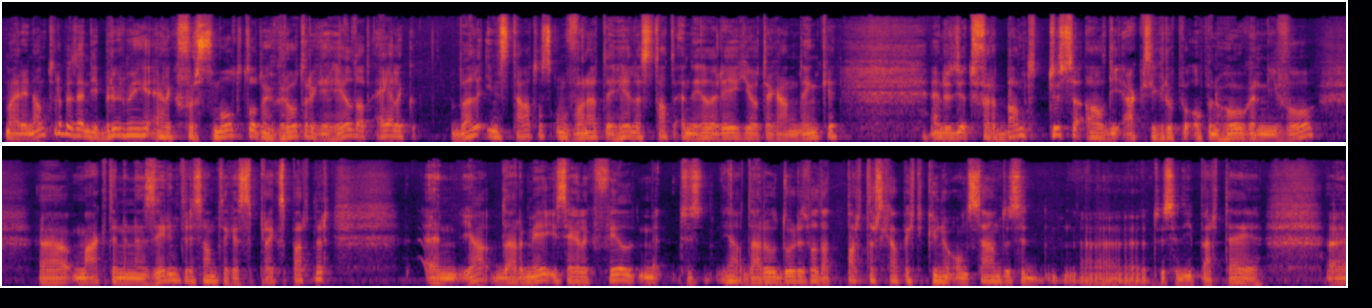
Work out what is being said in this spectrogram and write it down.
Maar in Antwerpen zijn die buurtbewegingen eigenlijk versmolten tot een groter geheel dat eigenlijk wel in staat was om vanuit de hele stad en de hele regio te gaan denken. En dus het verband tussen al die actiegroepen op een hoger niveau eh, maakte een zeer interessante gesprekspartner. En ja, daarmee is eigenlijk veel... Met, dus, ja, daardoor is wel dat partnerschap echt kunnen ontstaan tussen, eh, tussen die partijen. Eh,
